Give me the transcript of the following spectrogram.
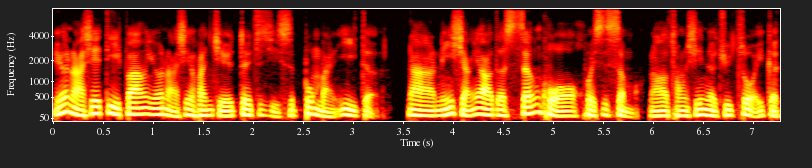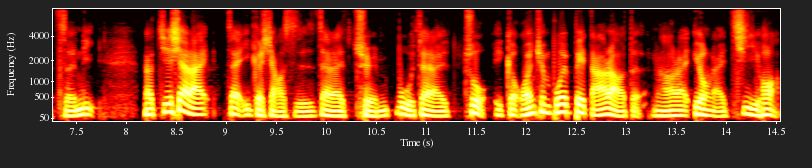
有哪些地方、有哪些环节对自己是不满意的。那你想要的生活会是什么？然后重新的去做一个整理。那接下来在一个小时再来全部再来做一个完全不会被打扰的，然后来用来计划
